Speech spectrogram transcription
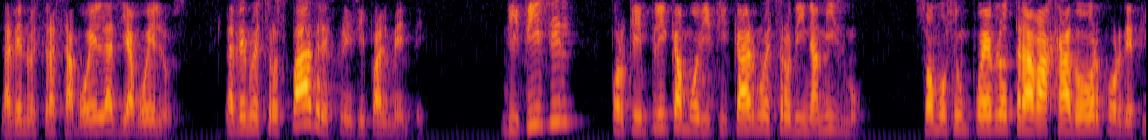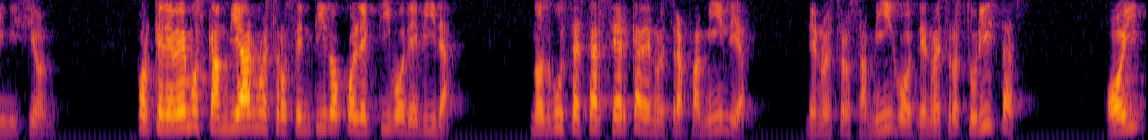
la de nuestras abuelas y abuelos, la de nuestros padres principalmente. Difícil porque implica modificar nuestro dinamismo. Somos un pueblo trabajador por definición, porque debemos cambiar nuestro sentido colectivo de vida. Nos gusta estar cerca de nuestra familia, de nuestros amigos, de nuestros turistas. Hoy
